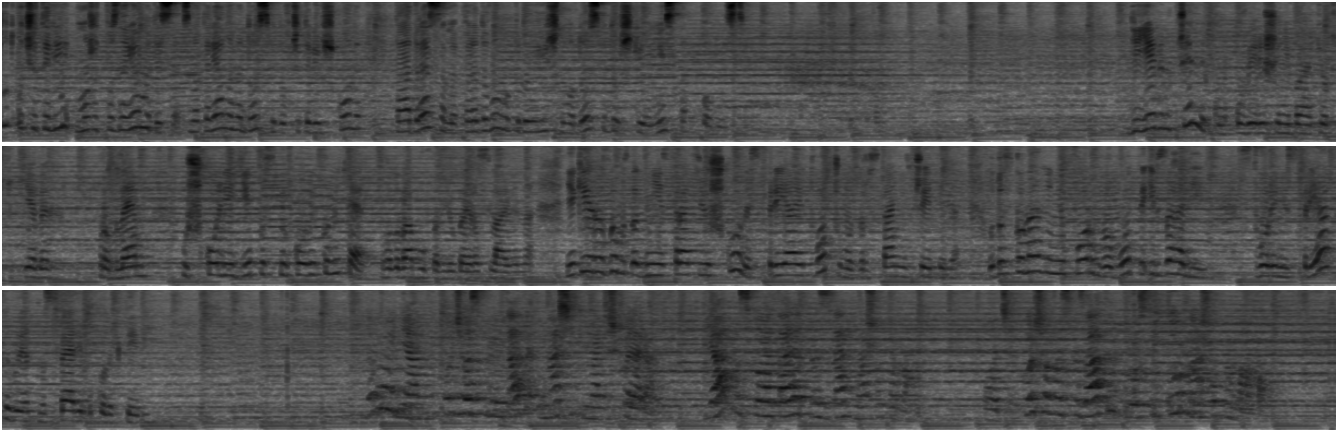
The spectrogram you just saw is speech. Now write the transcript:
Тут учителі можуть познайомитися з матеріалами досвіду вчителів школи та адресами передового педагогічного досвіду шкіл міста області. Дієвим чинником у вирішенні багатьох суттєвих проблем у школі є поспілковий комітет, голова Буфан Люба Ярославівна, який разом з адміністрацією школи сприяє творчому зростанню вчителя, удосконаленню форм роботи і взагалі створенню сприятливої атмосфери у колективі. Доброго дня! Хочу вас привітати у нашій кімнаті школяра. Я Москова Наталя, президент нашого парламенту. Отже, хочу вам розказати про структуру нашого парламенту.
